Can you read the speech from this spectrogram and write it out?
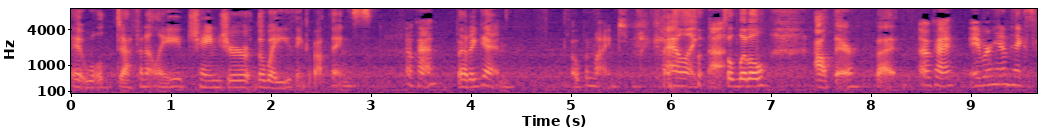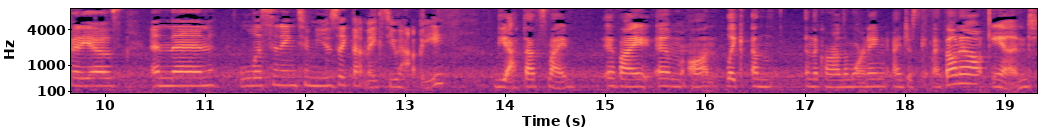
it will definitely change your the way you think about things. Okay. But again, open mind. I like that. It's a little out there, but Okay. Abraham Hicks videos, and then listening to music that makes you happy. yeah, that's my. If I am on like um in the car in the morning, I just get my phone out and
